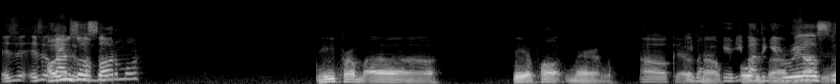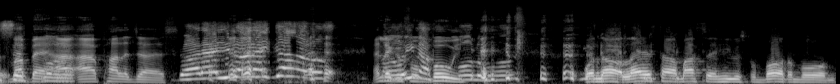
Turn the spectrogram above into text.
Is it is it oh, Logic from also... Baltimore? He from uh Deer Park, Maryland. Oh, okay. You about, you about to get real specific. My bad. I, I, apologize. You know, that, you know how that goes. That nigga oh, from Bowie. well, no, last time I said he was from Baltimore,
